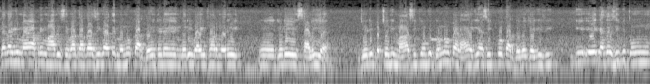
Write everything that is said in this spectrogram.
ਕਹਿੰਦਾ ਕਿ ਮੈਂ ਆਪਣੀ ਮਾਂ ਦੀ ਸੇਵਾ ਕਰਦਾ ਸੀਗਾ ਤੇ ਮੈਨੂੰ ਘਰ ਦੇ ਜਿਹੜੇ ਮੇਰੀ ਵਾਈਫ ਔਰ ਮੇਰੀ ਜਿਹੜੀ ਸਾਲੀ ਹੈ, ਜਿਹੜੀ ਬੱਚੇ ਦੀ ਮਾਂ ਸੀ, ਕਿਉਂਕਿ ਦੋਨੋਂ ਭੈਣਾਂ ਹੈਗੀਆਂ ਸੀ, ਇੱਕੋ ਘਰ ਦੇ ਵਿੱਚ ਹੈਗੀ ਸੀ। ਕਿ ਇਹ ਕਹਿੰਦੇ ਸੀ ਵੀ ਤੂੰ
